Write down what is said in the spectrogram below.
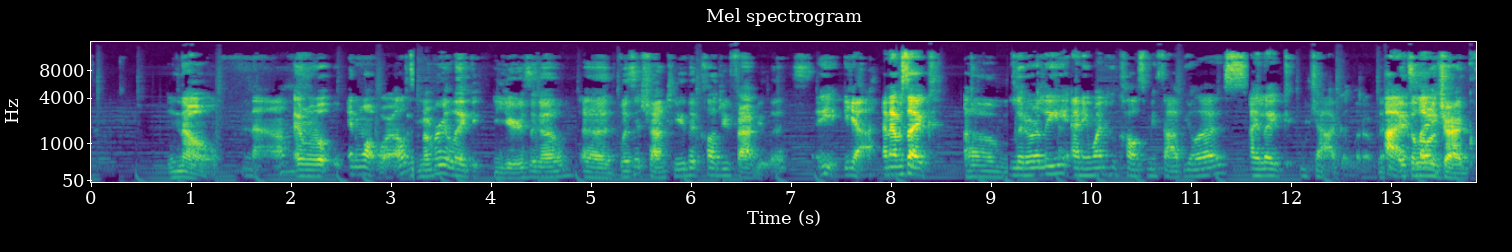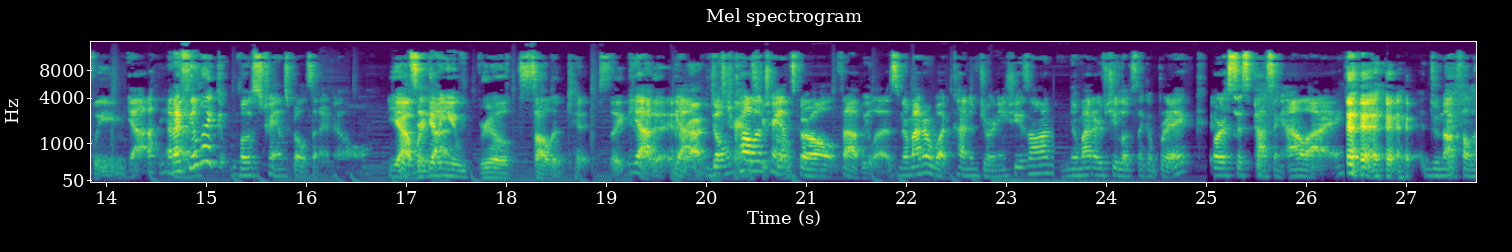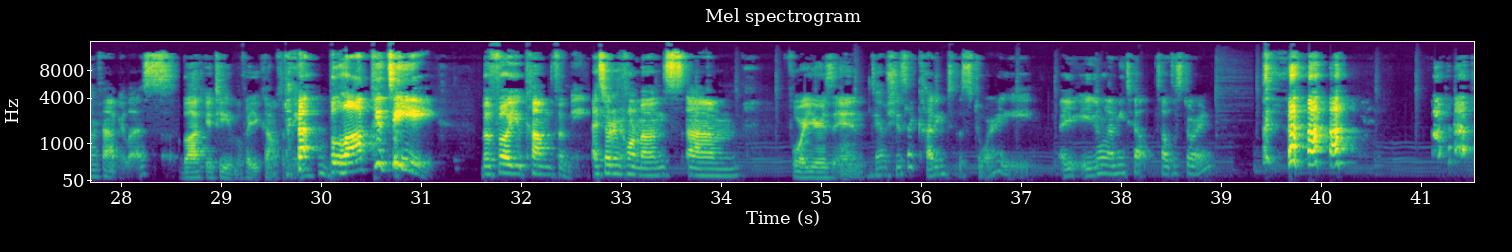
No. no. And we'll, In what world? remember, like, years ago, uh, was it Shanti that called you fabulous? Yeah. And I was like, Um, literally, anyone who calls me fabulous, I like gag a little bit. It's a little like- drag queen. Yeah. And I feel like most trans girls that I know. Yeah, we're getting that. you real solid tips, like how Yeah, to yeah. interact with Don't call a people. trans girl fabulous. No matter what kind of journey she's on, no matter if she looks like a brick or a cis passing ally, do not call her fabulous. Block your teeth before you come for me. Block your tea before you come for me. I started hormones. Um, Four years in. damn, she's like cutting to the story. Are you, you gonna let me tell tell the story?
